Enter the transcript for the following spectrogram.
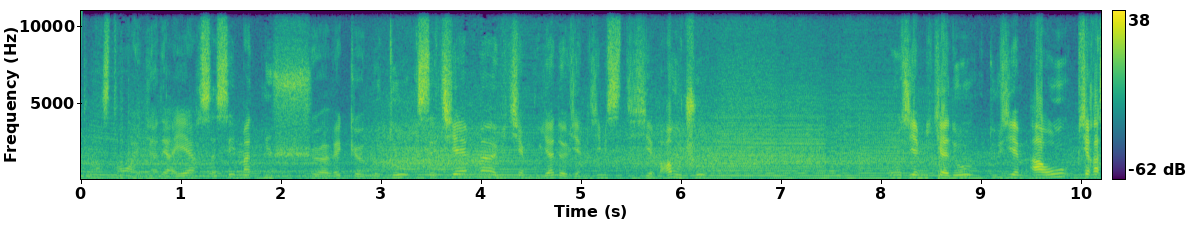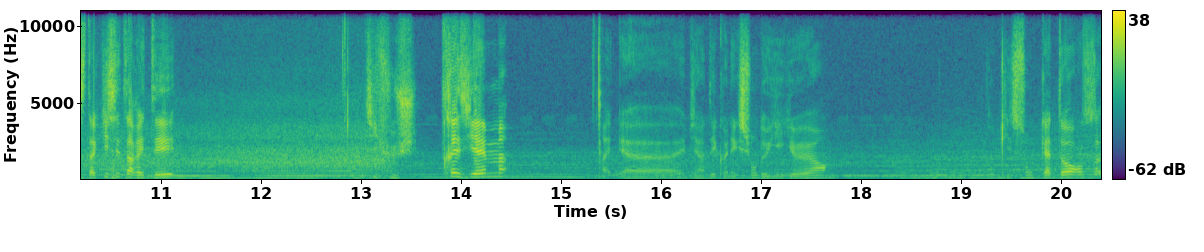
Pour l'instant, bien derrière, ça s'est maintenu avec Moto 7ème, 8ème Bouya, 9ème Dims, 10ème Ramucho, 11ème Mikado, 12ème Haro, Pirasta qui s'est arrêté, 13e. Ouais, euh, et bien déconnexion de Jaeger. Donc ils sont 14.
